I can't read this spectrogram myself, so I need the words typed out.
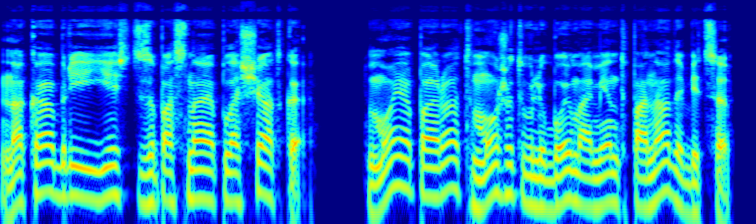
«На Кабрии есть запасная площадка. Мой аппарат может в любой момент понадобиться».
